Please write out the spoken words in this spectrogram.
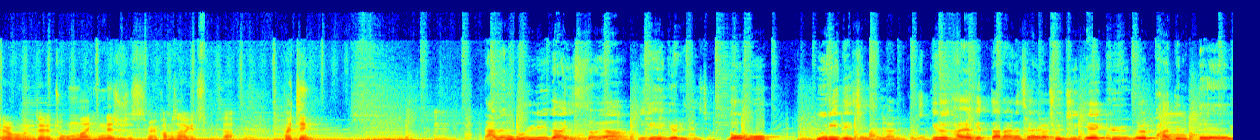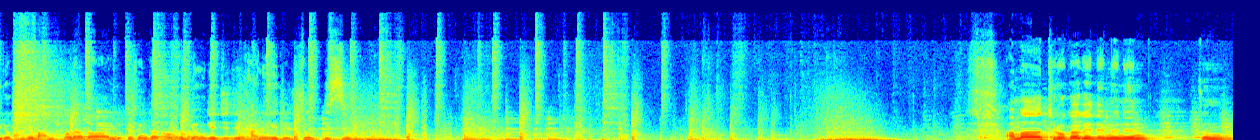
여러분들 조금만 힘내주셨으면 감사하겠습니다. 화이팅! 나는 논리가 있어야 이게 해결이 되죠. 너무 의리되지 말라는 거죠. 여기를 가야겠다라는 생각. 조직의 교육을 받을 때 오히려 그게 마음 편하다 이렇게 생각하면 의견 개진이 가능해질 수 있습니다. 아마 들어가게 되면은 좀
